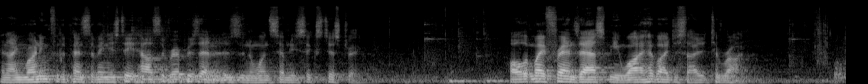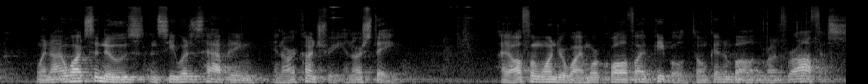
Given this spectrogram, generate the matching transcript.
and I'm running for the Pennsylvania State House of Representatives in the 176th District. All of my friends ask me, why have I decided to run? When I watch the news and see what is happening in our country, in our state, I often wonder why more qualified people don't get involved and run for office.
